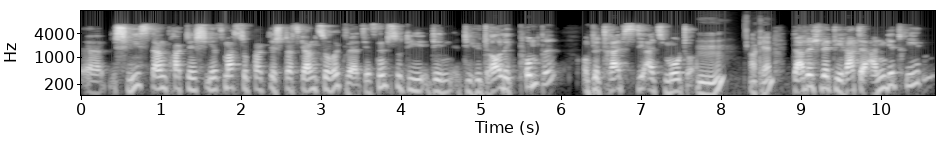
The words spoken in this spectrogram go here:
äh, schließt dann praktisch, jetzt machst du praktisch das Ganze rückwärts. Jetzt nimmst du die, den, die Hydraulikpumpe und betreibst sie als Motor. Mhm. Okay. Dadurch wird die Ratte angetrieben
